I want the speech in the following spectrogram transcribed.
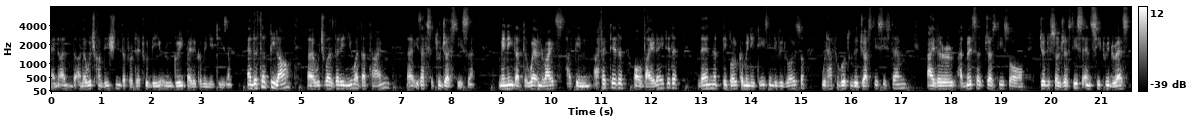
and under which condition the project would be agreed by the communities. And the third pillar, uh, which was very new at that time, uh, is access to justice, meaning that when rights have been affected or violated, then people, communities, individuals would have to go to the justice system, either administrative justice or judicial justice, and seek redress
